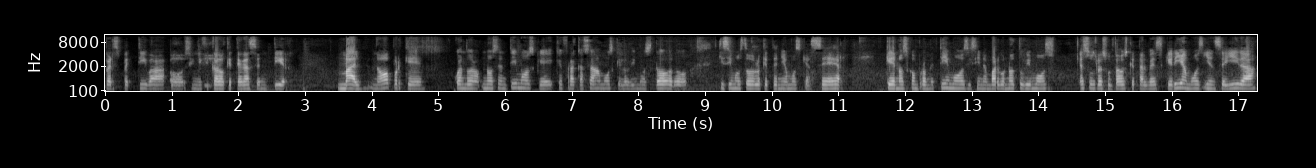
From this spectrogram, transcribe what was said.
perspectiva o significado que te haga sentir mal, ¿no? Porque cuando nos sentimos que, que fracasamos, que lo dimos todo, que hicimos todo lo que teníamos que hacer, que nos comprometimos y sin embargo no tuvimos esos resultados que tal vez queríamos y enseguida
